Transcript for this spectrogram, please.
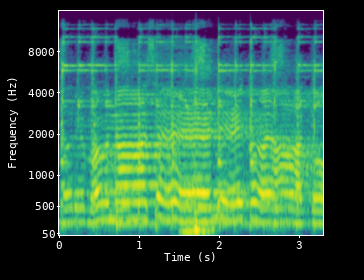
પ્રભવના ગયા તો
